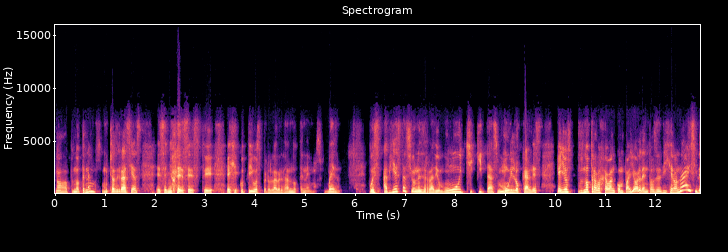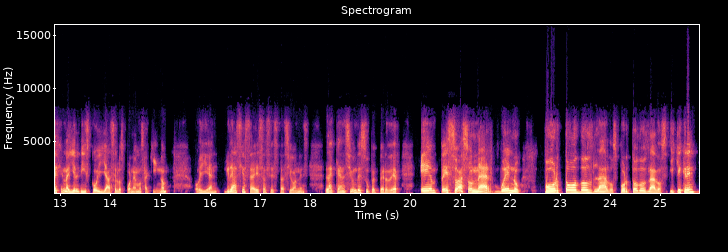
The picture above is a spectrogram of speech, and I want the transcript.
no, pues no tenemos. Muchas gracias, eh, señores este, ejecutivos, pero la verdad no tenemos. Bueno, pues había estaciones de radio muy chiquitas, muy locales, que ellos pues, no trabajaban con payola. Entonces dijeron, ay, sí, dejen ahí el disco y ya se los ponemos aquí, ¿no? Oigan, gracias a esas estaciones, la canción de Supe Perder empezó a sonar, bueno, por todos lados, por todos lados. ¿Y qué creen?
